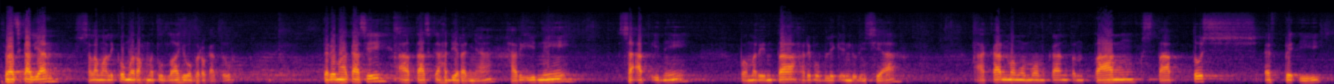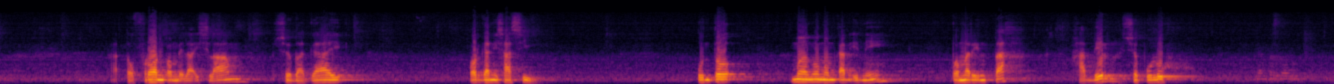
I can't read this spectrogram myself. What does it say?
Saudara sekalian, Assalamualaikum warahmatullahi wabarakatuh. Terima kasih atas kehadirannya. Hari ini, saat ini, pemerintah Republik Indonesia akan mengumumkan tentang status FPI atau Front Pembela Islam sebagai organisasi. Untuk mengumumkan ini, pemerintah hadir 10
